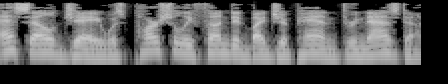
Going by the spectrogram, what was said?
SLJ was partially funded by Japan through NASDA.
